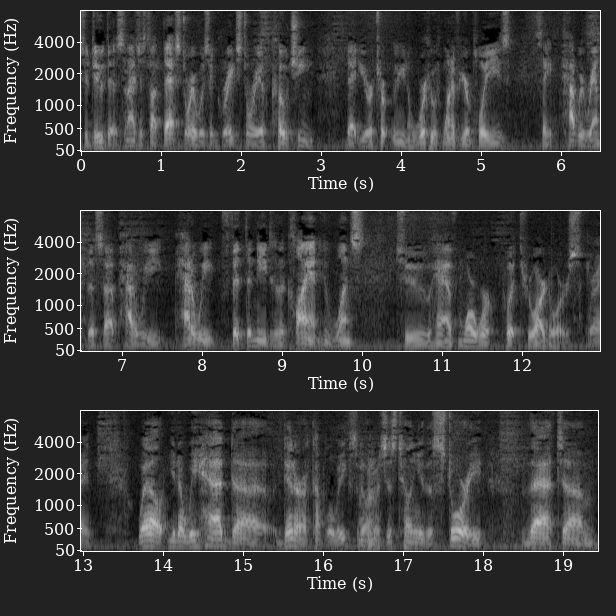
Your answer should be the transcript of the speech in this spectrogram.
to do this? And I just thought that story was a great story of coaching that you're, you know, working with one of your employees say how do we ramp this up how do we how do we fit the needs of the client who wants to have more work put through our doors Right. Well, you know, we had uh, dinner a couple of weeks ago, and I was just telling you the story that um,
